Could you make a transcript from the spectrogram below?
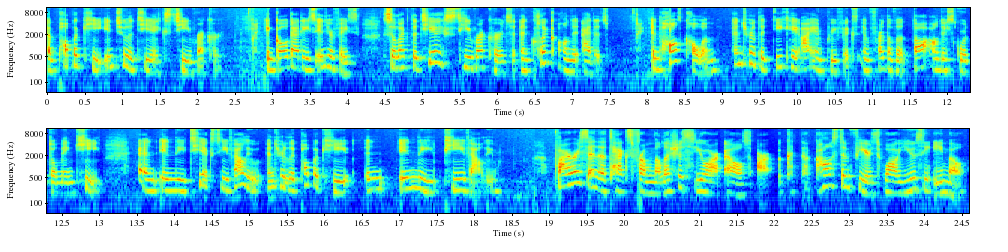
and public key into the TXT record. In GoDaddy's interface, select the TXT records and click on the Edit. In the host column, enter the DKIM prefix in front of the dot underscore domain key, and in the TXT value, enter the public key in, in the P value. Virus and attacks from malicious URLs are constant fears while using email.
